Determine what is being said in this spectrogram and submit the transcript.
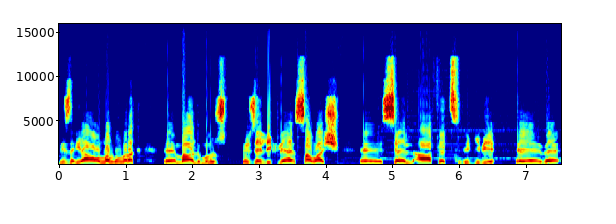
Biz de İHA Hollanda olarak e, malumunuz özellikle savaş, e, sel, afet gibi e, ve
